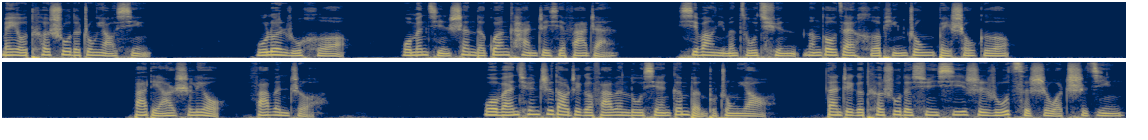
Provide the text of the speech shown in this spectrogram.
没有特殊的重要性。无论如何，我们谨慎地观看这些发展，希望你们族群能够在和平中被收割。八点二十六，发问者：我完全知道这个发问路线根本不重要，但这个特殊的讯息是如此使我吃惊，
